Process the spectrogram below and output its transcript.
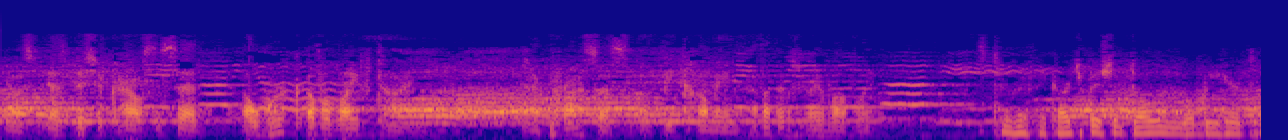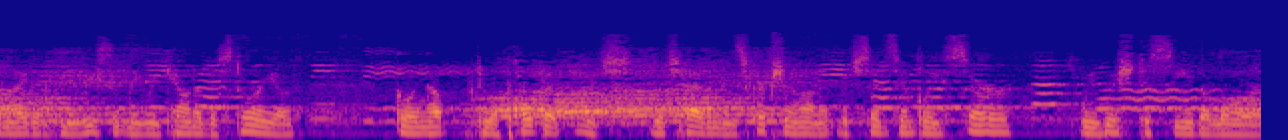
You know, as, as Bishop Carlson said, a work of a lifetime and a process of becoming. I thought that was very lovely. Terrific. Archbishop Dolan will be here tonight, and he recently recounted the story of going up to a pulpit which which had an inscription on it which said simply, "Sir, we wish to see the Lord."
